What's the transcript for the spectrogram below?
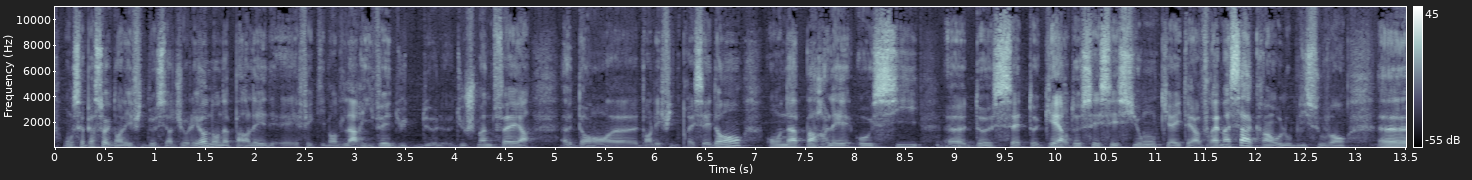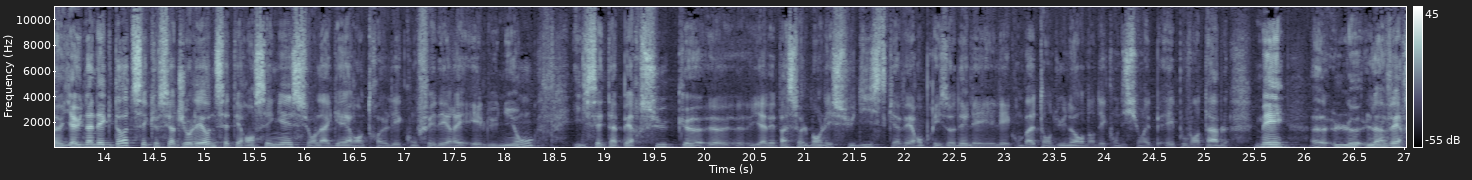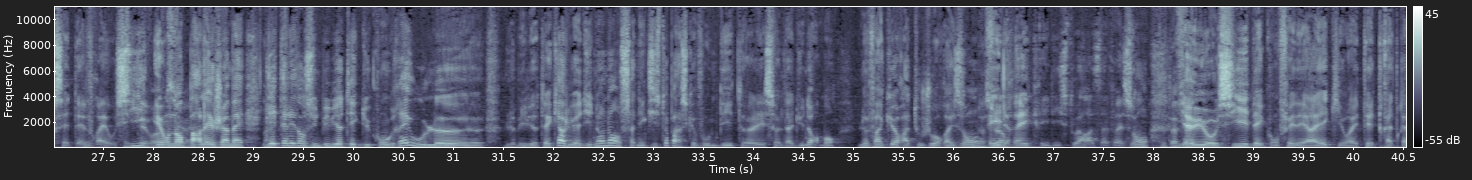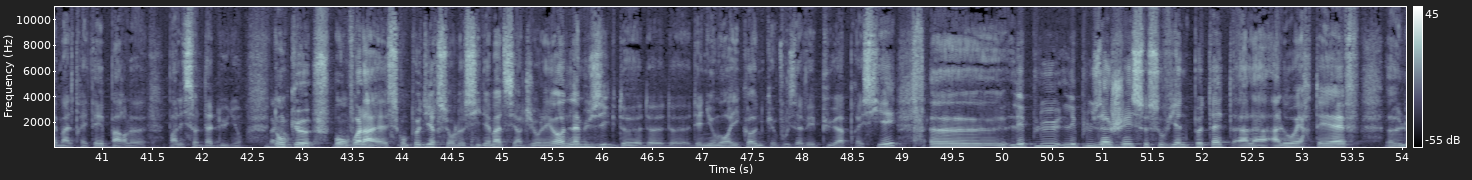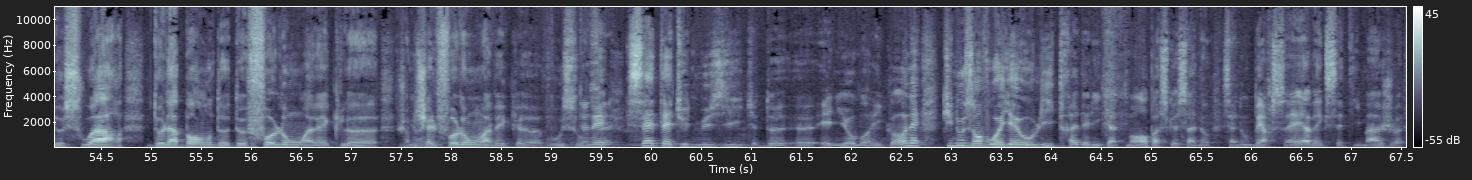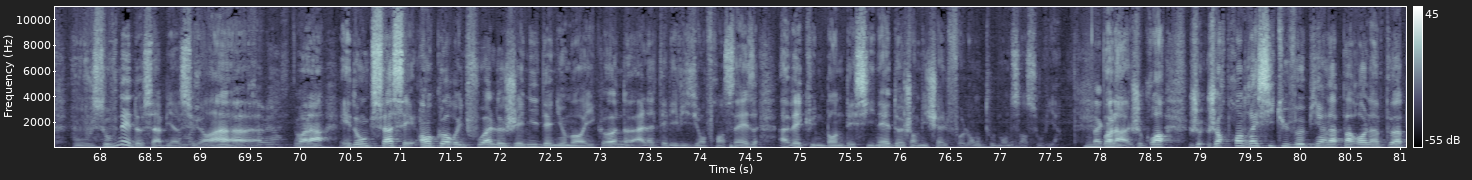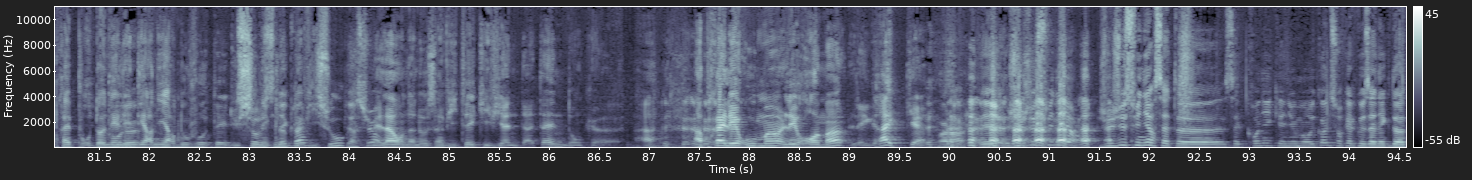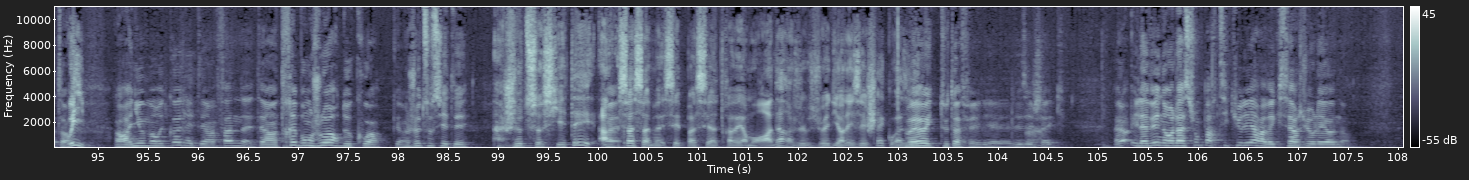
on s'aperçoit que dans les films de Sergio Leone, on a parlé effectivement de l'arrivée du, chemin de fer euh, dans, euh, dans les films précédents. On a parlé aussi euh, de cette guerre de sécession qui a été un vrai massacre, hein, on l'oublie souvent. Euh, Il y a une anecdote, c'est que Sergio Leone s'était renseigné sur la guerre entre les confédérés et l'Union. Il s'est aperçu qu'il n'y avait pas seulement les sudistes qui avaient emprisonné les, les combattants du Nord dans des conditions ép- épouvantables, mais euh, l'inverse était vrai aussi. Vrai et on n'en parlait jamais. Il est allé dans une bibliothèque du Congrès où le, le bibliothécaire lui a dit non, non, ça n'existe pas ce que vous me dites, euh, les soldats du Nord. Bon, le vainqueur a toujours raison Bien et sûr. il réécrit l'histoire à sa façon. À Il y a eu aussi des confédérés qui ont été très très maltraités par, le, par les soldats de l'Union. Donc, euh, bon, voilà ce qu'on peut dire sur le cinéma de Sergio Leone, la musique de, de, de- d'Ennio Morricone que vous avez pu apprécier. Euh, les, plus, les plus âgés se souviennent peut-être à, l'ORTF euh, le soir de la bande de Follon avec le Jean-Michel Follon avec, vous vous souvenez, c'était une musique de Ennio Morricone qui nous envoyait au lit très délicatement parce que ça nous, ça nous berçait avec cette image. Vous vous souvenez de ça, bien sûr. hein, voilà. Et donc ça, c'est encore une fois le génie d'Ennio Morricone à la télévision française avec une bande dessinée de Jean-Michel Follon. Tout le monde s'en souvient. Voilà, je crois. Je, je reprendrai, si tu veux bien, la parole un peu après pour donner Pour les le- dernières nouveautés du Ciné-Club de Vissou. Mais là, on a nos invités qui viennent d'Athènes. Donc, euh, hein. après les Roumains, les Romains, les Grecs. Voilà. Et je, vais juste finir, je vais juste finir cette, euh, cette chronique Ennio Morricone sur quelques anecdotes. Oui, Alors Ennio Morricone était un fan, était un très bon joueur de quoi? Un jeu de société. un jeu de société? Ah, Ouais. ça, ça s'est passé à travers mon radar. Je, je vais dire les échecs au hasard. Oui, oui, tout à fait, les, les échecs. Alors, il avait une relation particulière avec Sergio Leone.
